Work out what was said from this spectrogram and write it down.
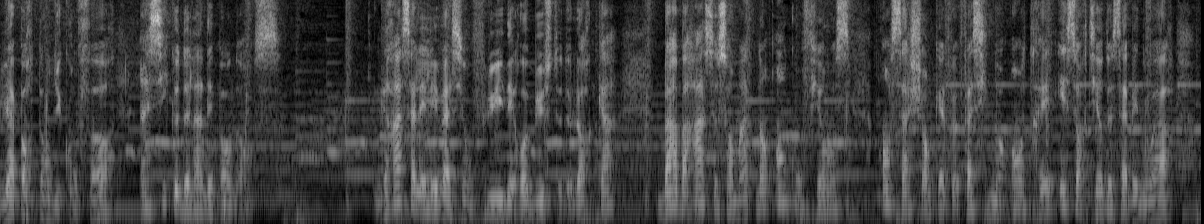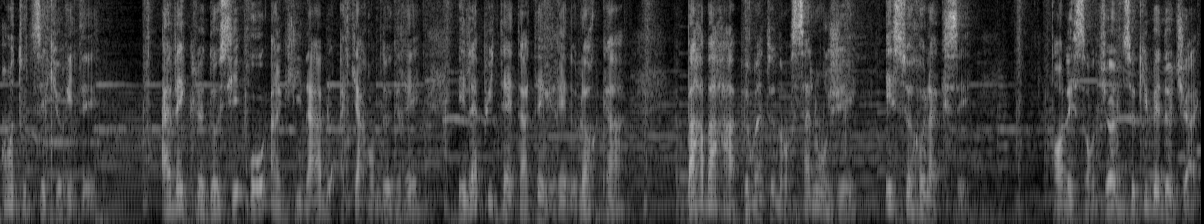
lui apportant du confort ainsi que de l'indépendance. Grâce à l'élévation fluide et robuste de l'Orca, Barbara se sent maintenant en confiance en sachant qu'elle peut facilement entrer et sortir de sa baignoire en toute sécurité. Avec le dossier haut inclinable à 40 degrés et l'appui-tête intégré de l'Orca, Barbara peut maintenant s'allonger et se relaxer, en laissant John s'occuper de Jack.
